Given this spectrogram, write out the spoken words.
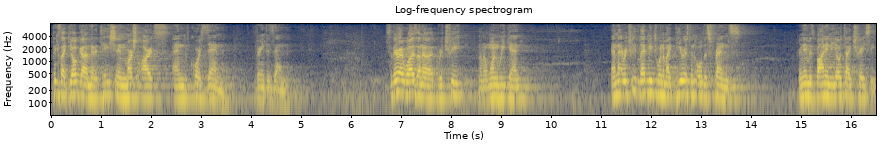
things like yoga, meditation, martial arts, and of course Zen, very into Zen. So there I was on a retreat on a one weekend. And that retreat led me to one of my dearest and oldest friends. Her name is Bonnie Myotai Tracy.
